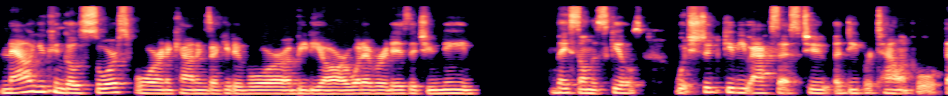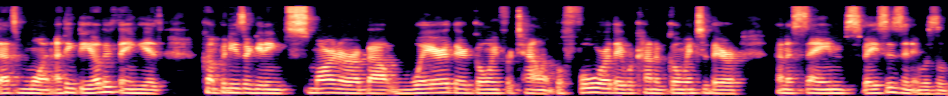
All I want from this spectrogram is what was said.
Now you can go source for an account executive or a BDR or whatever it is that you need based on the skills, which should give you access to a deeper talent pool. That's one. I think the other thing is companies are getting smarter about where they're going for talent. Before they were kind of going to their kind of same spaces and it was a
